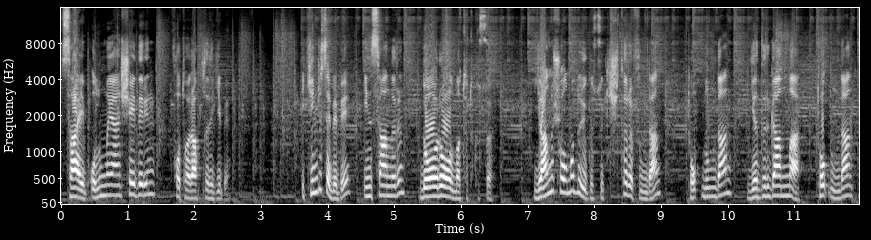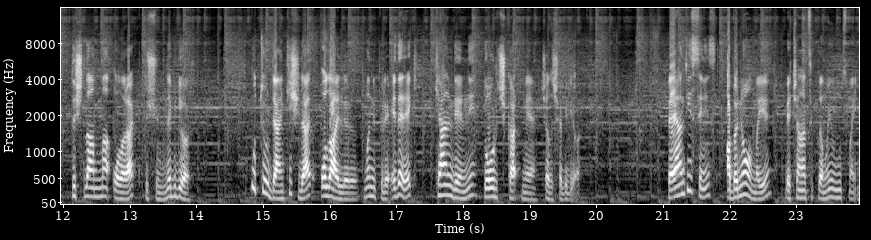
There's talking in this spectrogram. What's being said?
Sahip olunmayan şeylerin fotoğrafları gibi. İkinci sebebi insanların doğru olma tutkusu. Yanlış olma duygusu kişi tarafından toplumdan yadırganma, toplumdan dışlanma olarak düşünülebiliyor. Bu türden kişiler olayları manipüle ederek kendilerini doğru çıkartmaya çalışabiliyor. Beğendiyseniz abone olmayı ve çana tıklamayı unutmayın.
